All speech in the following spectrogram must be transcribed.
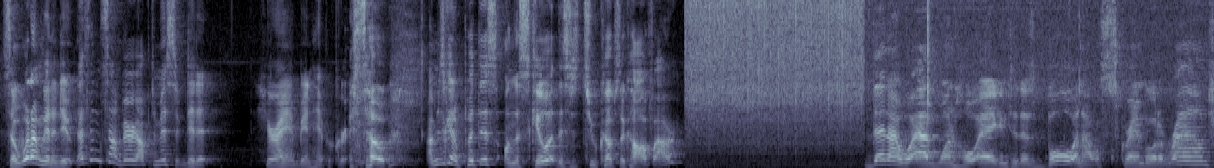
So what I'm gonna do, that didn't sound very optimistic, did it? Here I am being hypocrite. So I'm just gonna put this on the skillet. This is two cups of cauliflower. Then I will add one whole egg into this bowl and I will scramble it around.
